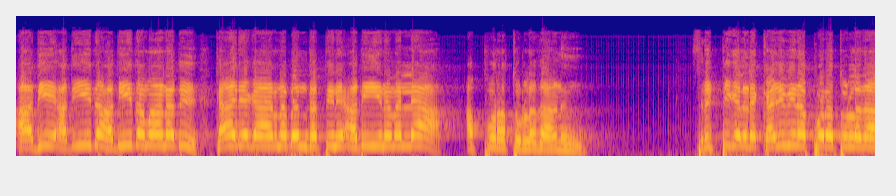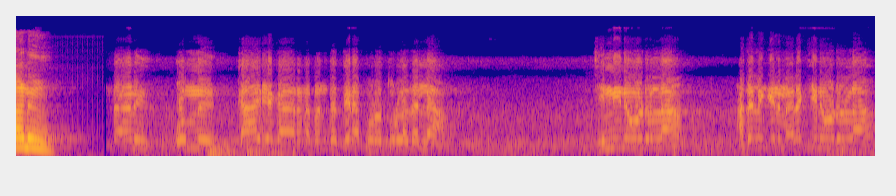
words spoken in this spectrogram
അതീ അതീത അതീതമാണത്. കാര്യകാരണ ബന്ധത്തിന് അധീനമല്ല അപ്പുറത്തുള്ളതാണ്. സൃഷ്ടികളുടെ കഴിവിനപ്പുറത്തുള്ളതാണ്. എന്താണ്? ഒന്ന് കാര്യകാരണ ബന്ധത്തിനപ്പുറത്തുള്ളതല്ല. ചിന്നിനോടുള്ള അതല്ലെങ്കിൽ മലക്കിനോടുള്ള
